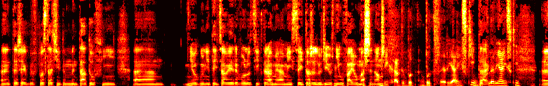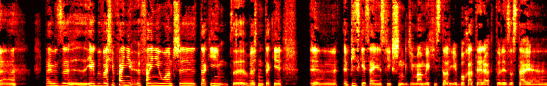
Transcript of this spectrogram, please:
e, też jakby w postaci tym mentatów i, i ogólnie tej całej rewolucji, która miała miejsce i to, że ludzie już nie ufają maszynom. Dżihad butleriański? Butleriański? Tak. E, tak więc e, jakby właśnie fajnie, fajnie łączy taki, właśnie takie epickie science fiction, gdzie mamy historię bohatera, który zostaje,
